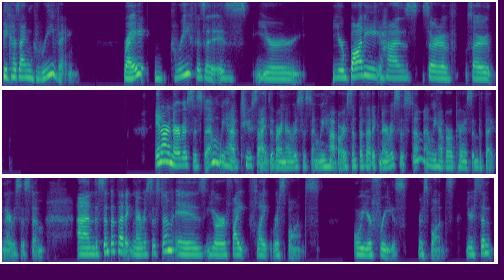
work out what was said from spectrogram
because i'm grieving right grief is a is your your body has sort of so in our nervous system, we have two sides of our nervous system. We have our sympathetic nervous system and we have our parasympathetic nervous system. And the sympathetic nervous system is your fight flight response or your freeze response. Your sim-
